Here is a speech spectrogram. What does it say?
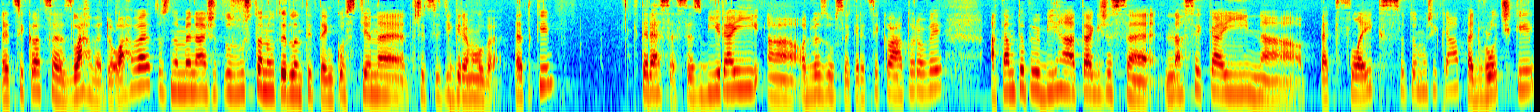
recyklace z lahve do lahve. To znamená, že to zůstanou tyhle ty tenkostěné 30 gramové petky, které se sezbírají a odvezou se k recyklátorovi. A tam to probíhá tak, že se nasekají na pet flakes, se tomu říká, pet vločky.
